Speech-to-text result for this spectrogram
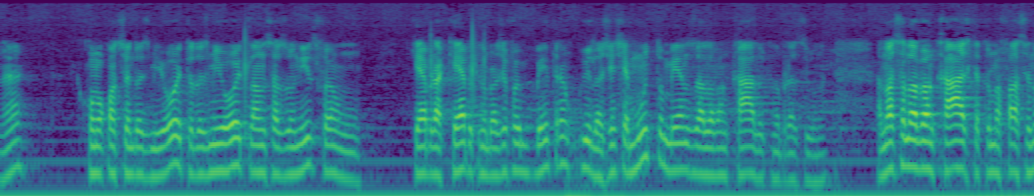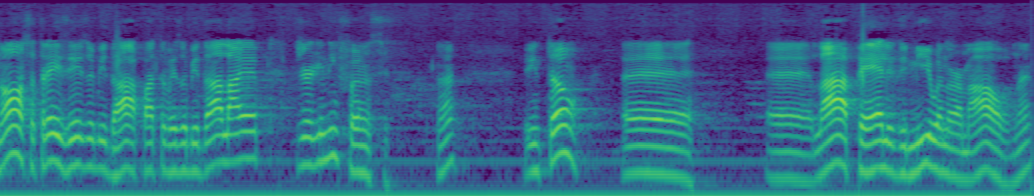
né? Como aconteceu em 2008, 2008 lá nos Estados Unidos foi um quebra-quebra que no Brasil foi bem tranquilo. A gente é muito menos alavancado que no Brasil, né? A nossa alavancagem, que a turma fala assim, nossa, três vezes o EBITDA, quatro vezes o EBITDA, lá é jardim de infância, né? Então, é, é, lá a PL de mil é normal, né?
